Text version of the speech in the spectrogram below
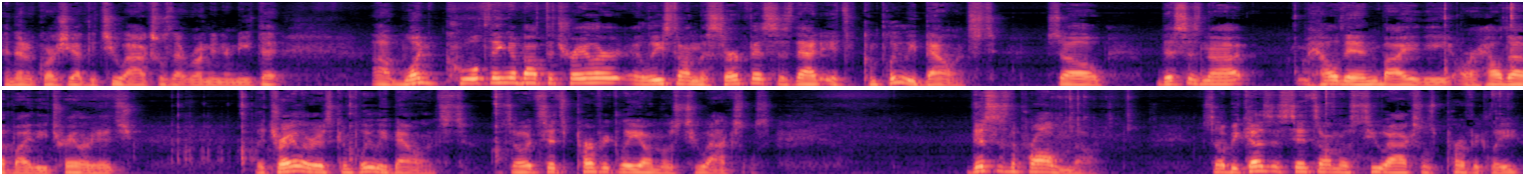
And then, of course, you have the two axles that run underneath it. Um, one cool thing about the trailer, at least on the surface, is that it's completely balanced. So this is not held in by the, or held up by the trailer hitch. The trailer is completely balanced. So it sits perfectly on those two axles. This is the problem though. So because it sits on those two axles perfectly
